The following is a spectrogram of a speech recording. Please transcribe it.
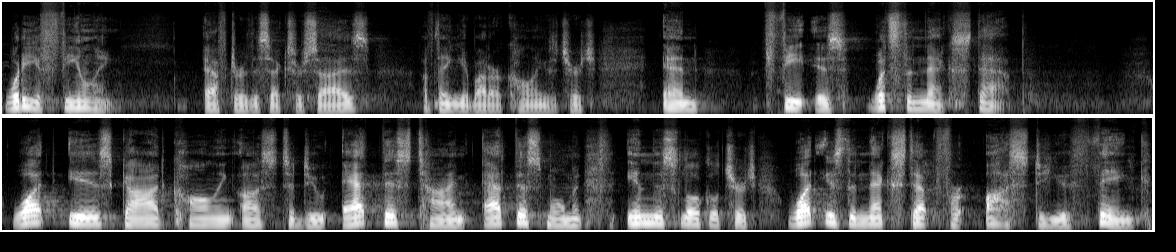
What are you feeling after this exercise of thinking about our calling as a church? And feet is what's the next step? What is God calling us to do at this time, at this moment, in this local church? What is the next step for us, do you think,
